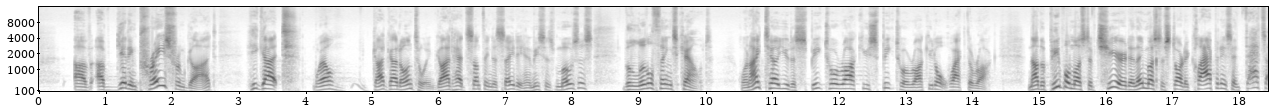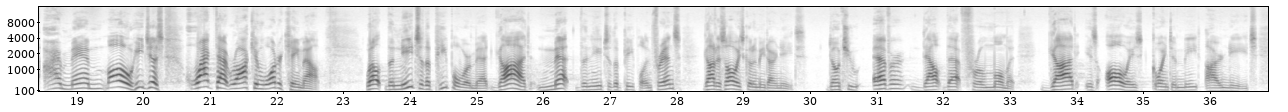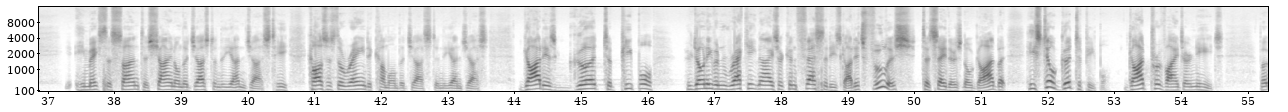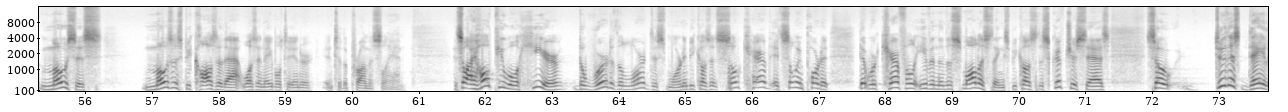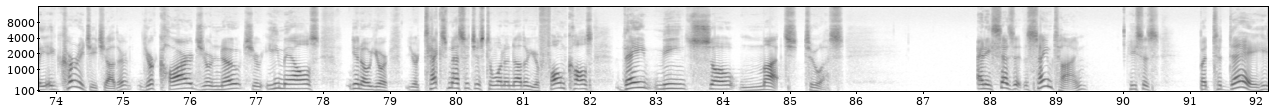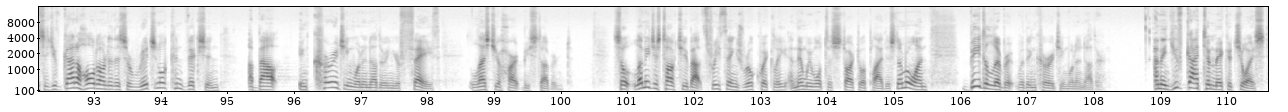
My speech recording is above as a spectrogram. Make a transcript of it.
of, of getting praise from God, he got, well, God got onto him. God had something to say to him. He says, Moses, the little things count. When I tell you to speak to a rock, you speak to a rock, you don't whack the rock. Now, the people must have cheered and they must have started clapping and said, That's our man Mo. He just whacked that rock and water came out. Well, the needs of the people were met. God met the needs of the people. And friends, God is always going to meet our needs. Don't you ever doubt that for a moment. God is always going to meet our needs. He makes the sun to shine on the just and the unjust. He causes the rain to come on the just and the unjust. God is good to people who don't even recognize or confess that He's God. It's foolish to say there's no God, but He's still good to people. God provides our needs. But Moses, Moses, because of that, wasn't able to enter into the promised land. And so I hope you will hear the word of the Lord this morning because it's so care- it's so important that we're careful even in the smallest things because the scripture says, so do this daily, encourage each other. Your cards, your notes, your emails, you know, your, your text messages to one another, your phone calls, they mean so much to us. And he says at the same time, he says, but today, he says, you've got to hold on to this original conviction about encouraging one another in your faith, lest your heart be stubborn. So let me just talk to you about three things real quickly, and then we want to start to apply this. Number one, be deliberate with encouraging one another. I mean, you've got to make a choice,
